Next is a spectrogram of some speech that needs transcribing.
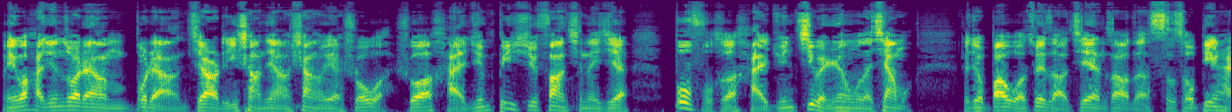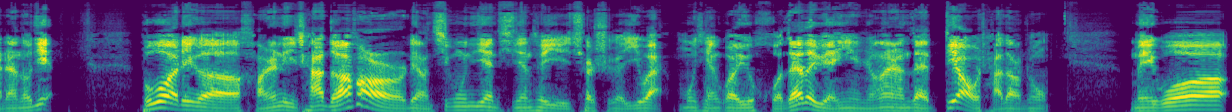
美国海军作战部长吉尔迪上将上个月说过，说海军必须放弃那些不符合海军基本任务的项目，这就包括最早建造的四艘滨海战斗舰。不过，这个好人理查德号两栖攻击舰提前退役却是个意外。目前，关于火灾的原因仍然在调查当中。美国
